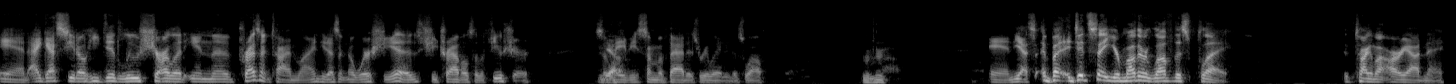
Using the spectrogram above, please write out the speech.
and I guess you know he did lose Charlotte in the present timeline. He doesn't know where she is. She travels to the future, so Yeah. maybe some of that is related as well. Mhm. And yes, but it did say your mother loved this play. Talking about Ariadne,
